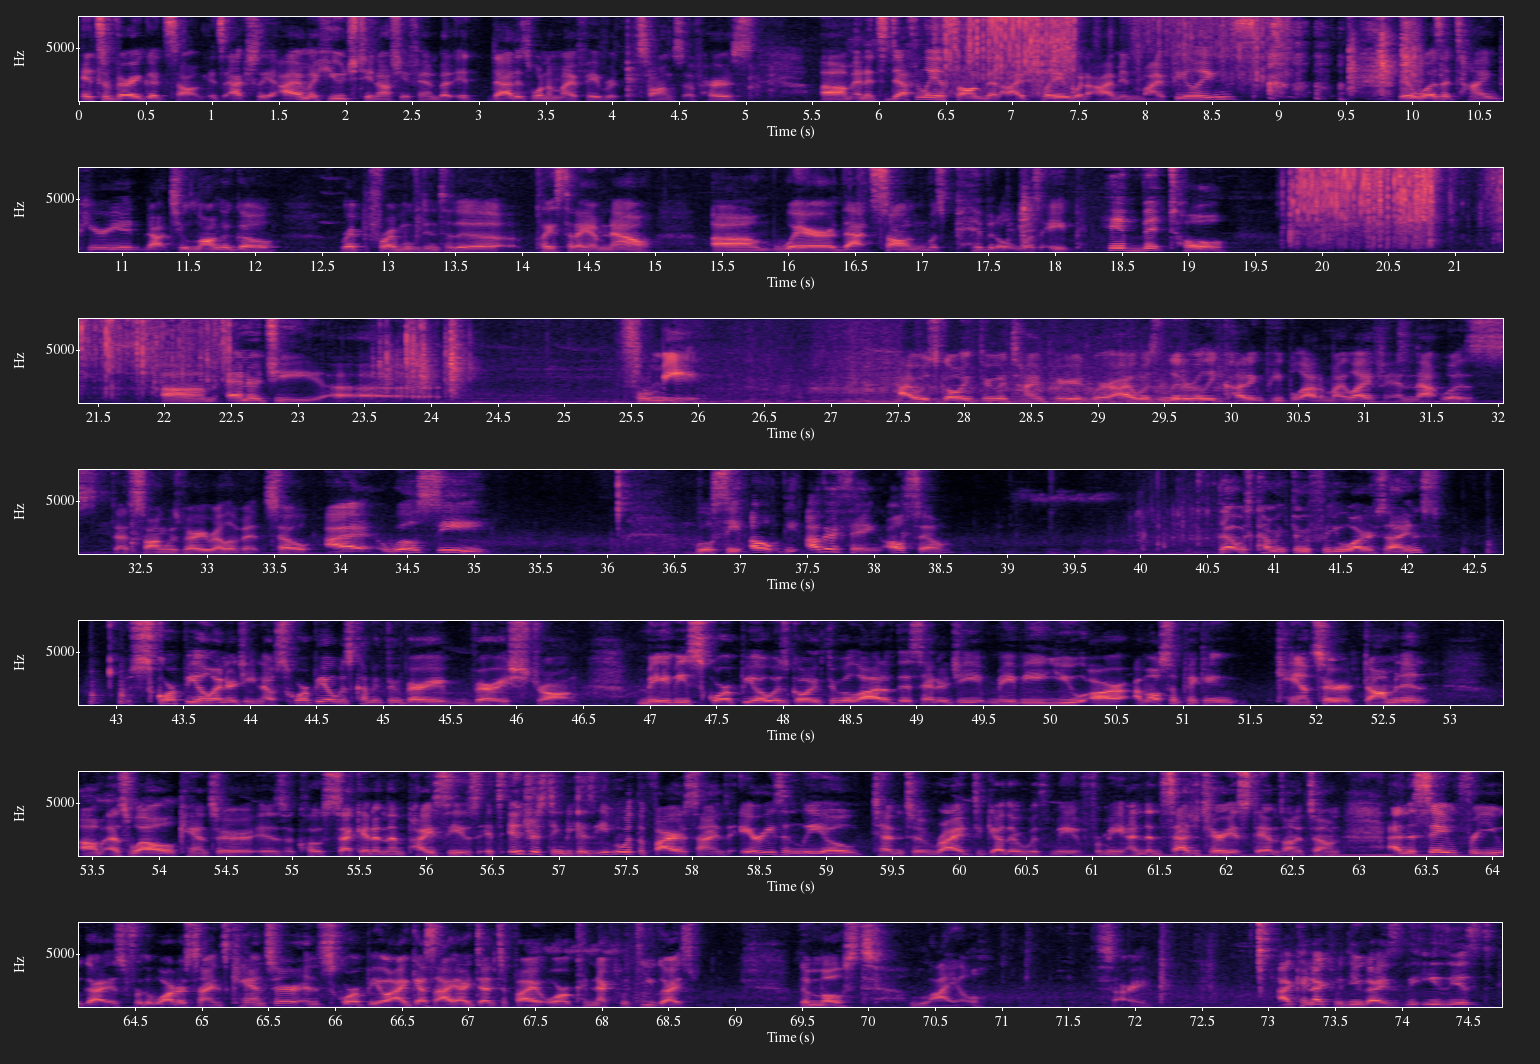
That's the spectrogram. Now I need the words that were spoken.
It's a very good song. It's actually I'm a huge Tinashe fan, but it that is one of my favorite songs of hers, um, and it's definitely a song that I play when I'm in my feelings. There was a time period not too long ago, right before I moved into the place that I am now, um, where that song was pivotal, was a pivotal um, energy uh, for me. I was going through a time period where I was literally cutting people out of my life, and that was that song was very relevant. So I will see. We'll see. Oh, the other thing also that was coming through for you water signs. Scorpio energy. Now, Scorpio was coming through very, very strong. Maybe Scorpio is going through a lot of this energy. Maybe you are. I'm also picking Cancer dominant um, as well. Cancer is a close second, and then Pisces. It's interesting because even with the fire signs, Aries and Leo tend to ride together with me for me, and then Sagittarius stands on its own. And the same for you guys for the water signs, Cancer and Scorpio. I guess I identify or connect with you guys the most Lyle. Sorry. I connect with you guys the easiest.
